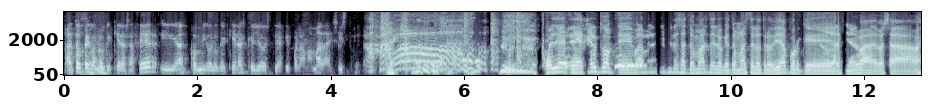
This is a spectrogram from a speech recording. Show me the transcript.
A tope con lo que quieras hacer y haz conmigo lo que quieras, que yo estoy aquí por la mamada, insisto. Oye, eh, Helcop, eh, va a a tomarte lo que tomaste el otro día porque al final va- vas a.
